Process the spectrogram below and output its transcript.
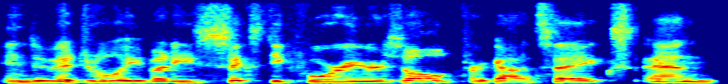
individually, but he's 64 years old for God's sakes, and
